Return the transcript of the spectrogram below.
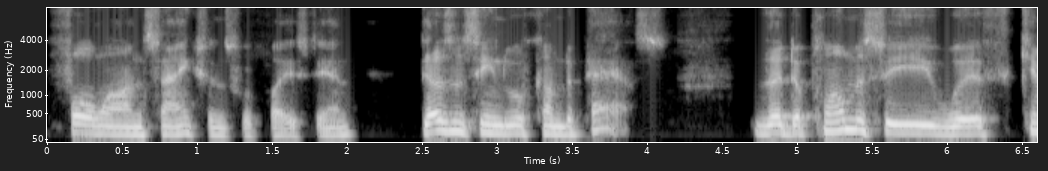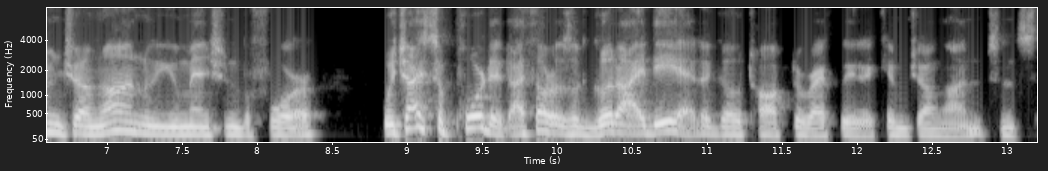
full-on sanctions were placed in doesn't seem to have come to pass the diplomacy with Kim Jong un, who you mentioned before, which I supported. I thought it was a good idea to go talk directly to Kim Jong un since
